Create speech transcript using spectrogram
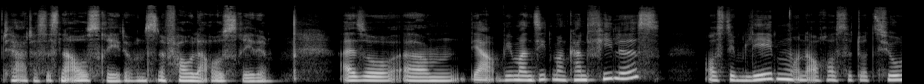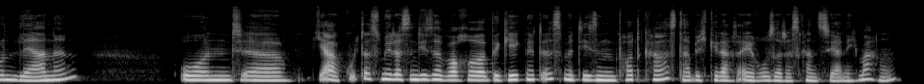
tja, das ist eine Ausrede und es ist eine faule Ausrede. Also, ähm, ja, wie man sieht, man kann vieles aus dem Leben und auch aus Situationen lernen. Und äh, ja, gut, dass mir das in dieser Woche begegnet ist mit diesem Podcast. Da habe ich gedacht, ey Rosa, das kannst du ja nicht machen.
